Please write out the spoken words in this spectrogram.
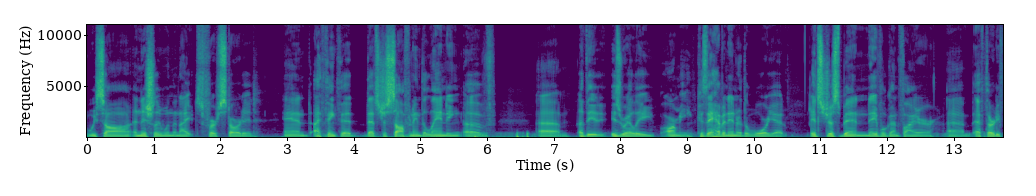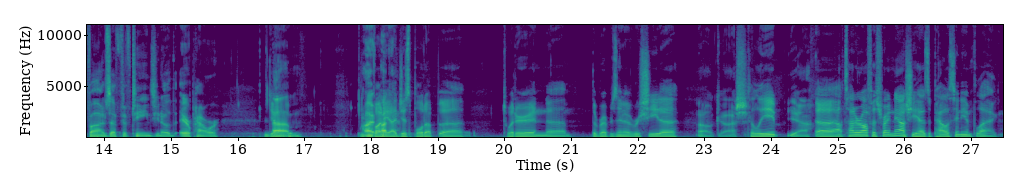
we saw initially when the night first started and i think that that's just softening the landing of um, of the Israeli army because they haven't entered the war yet. It's just been naval gunfire, um, F-35s, F-15s, you know, the air power. Yeah. Um, Funny, I, just pulled up uh, Twitter and uh, the representative Rashida oh gosh, Tlaib yeah, uh, outside her office right now. She has a Palestinian flag.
